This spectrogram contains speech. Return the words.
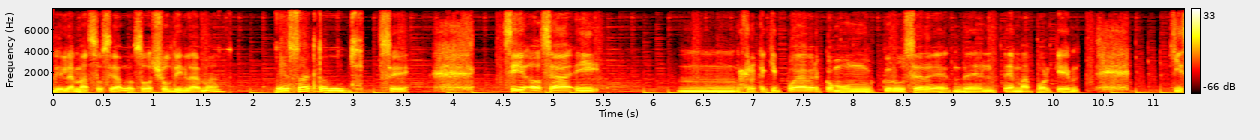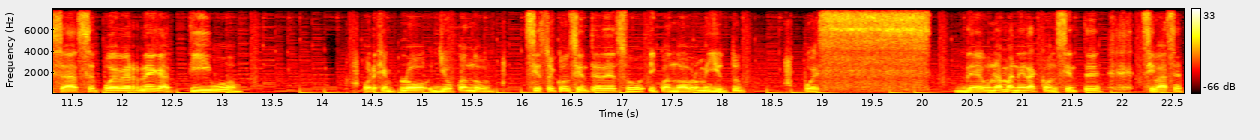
dilema social o social dilema. Exactamente. Sí. Sí, o sea, y mm, creo que aquí puede haber como un cruce del tema porque quizás se puede ver negativo. Por ejemplo, yo cuando sí estoy consciente de eso y cuando abro mi YouTube, pues de una manera consciente, si va a ser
